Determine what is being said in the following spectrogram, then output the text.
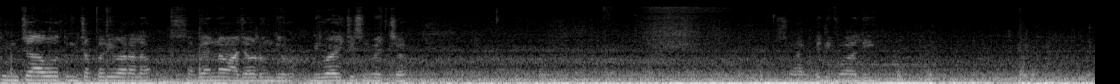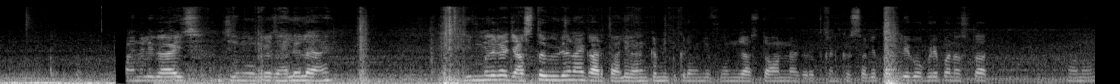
तुमच्या व तुमच्या परिवाराला सगळ्यांना माझ्याकडून दिव- दिवाळीची शुभेच्छा. Happy Diwali. Finally guys gym वगैरे झालेलं आहे. जिममध्ये काय जास्त व्हिडिओ नाही काढता आले कारण का मी तिकडे म्हणजे फोन जास्त ऑन नाही करत कारण का सगळे पब्लिक वगैरे पण असतात. म्हणून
